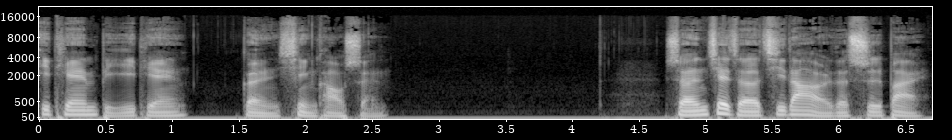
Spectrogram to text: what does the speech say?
一天比一天更信靠神。神借着基拉尔的失败，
